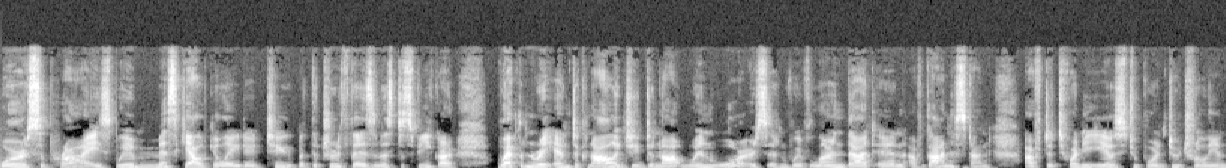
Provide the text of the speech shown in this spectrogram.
were surprised. We miscalculated too. But the truth is, Mr. Speaker, weaponry and technology do not win wars. And we've learned that in Afghanistan. After 20 years, $2.2 trillion,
